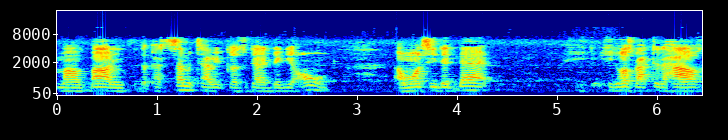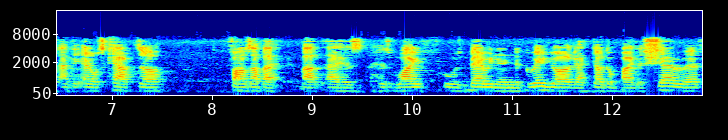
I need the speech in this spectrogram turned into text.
mom's body to the cemetery because you gotta dig your own. And once he did that, he, he goes back to the house. Anthony Edwards' character finds out that, about that his his wife, who was buried in the graveyard, got dug up by the sheriff,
